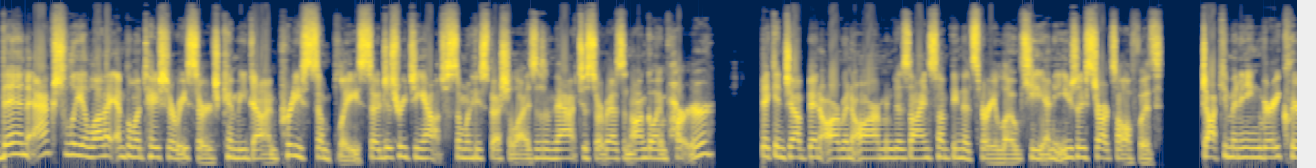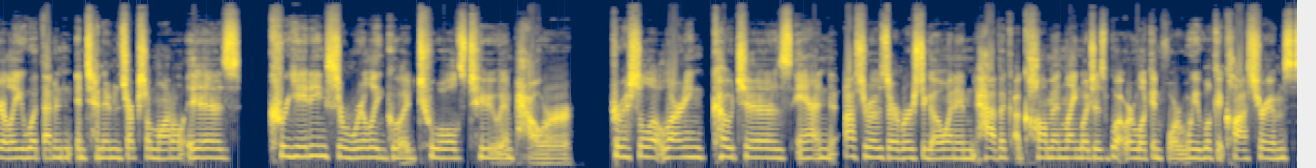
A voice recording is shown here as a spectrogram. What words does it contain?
then actually a lot of implementation research can be done pretty simply. So just reaching out to someone who specializes in that to serve as an ongoing partner they can jump in arm in arm and design something that's very low key. And it usually starts off with documenting very clearly what that intended instructional model is, creating some really good tools to empower professional learning coaches and classroom observers to go in and have a, a common language is what we're looking for when we look at classrooms.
